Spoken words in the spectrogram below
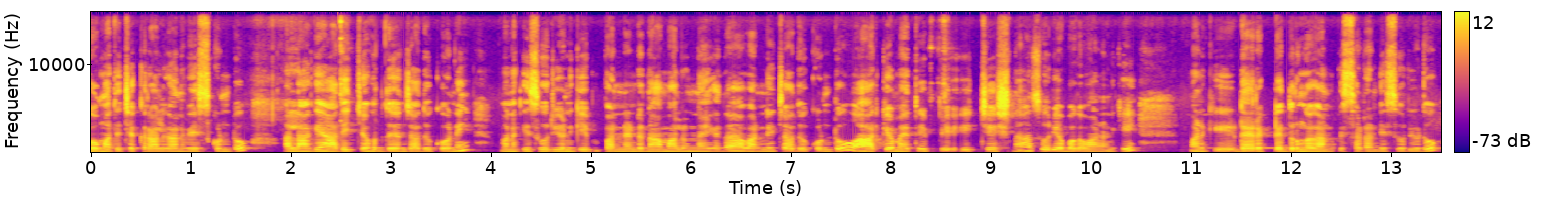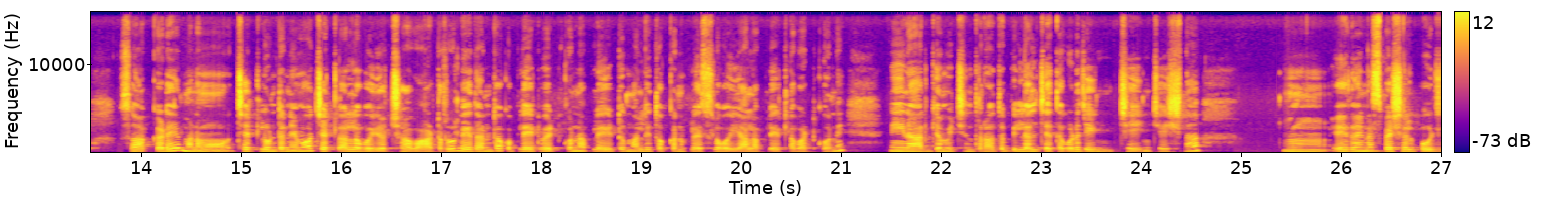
గోమతి చక్రాలు కానీ వేసుకుంటూ అలాగే ఆదిత్య హృదయం చదువుకొని మనకి సూర్యునికి పన్నెండు నామాలు ఉన్నాయి కదా అవన్నీ చదువుకుంటూ ఆర్క్యం అయితే ఇచ్చేసిన సూర్య భగవానునికి మనకి డైరెక్ట్ ఎదురుగా కనిపిస్తాడండి సూర్యుడు. సో అక్కడే మనము చెట్లు ఉంటేనేమో చెట్లల్లో పోయొచ్చు ఆ వాటరు లేదంటే ఒక ప్లేట్ పెట్టుకొని ఆ ప్లేట్ మళ్ళీ తొక్కని ప్లేస్లో పోయాలి ఆ ప్లేట్లో పట్టుకొని. నేను ఆర్గ్యం ఇచ్చిన తర్వాత పిల్లల చేత కూడా చేయించేసిన. ఏదైనా స్పెషల్ పూజ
